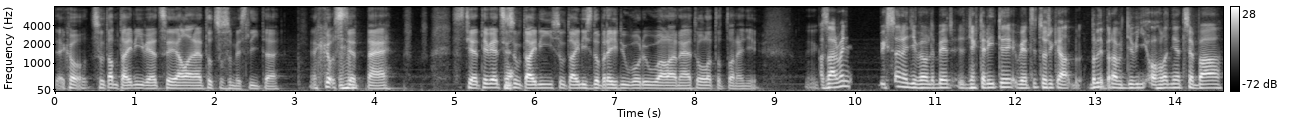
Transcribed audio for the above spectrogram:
jako jsou tam tajné věci, ale ne to, co si myslíte. Jako mm-hmm. ne. Prostě ty věci no. jsou tajný, jsou tajný z dobrých důvodů, ale ne, tohle to, to není. A zároveň bych se nedivil, kdyby některé ty věci, co říká, byly pravdivé ohledně třeba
